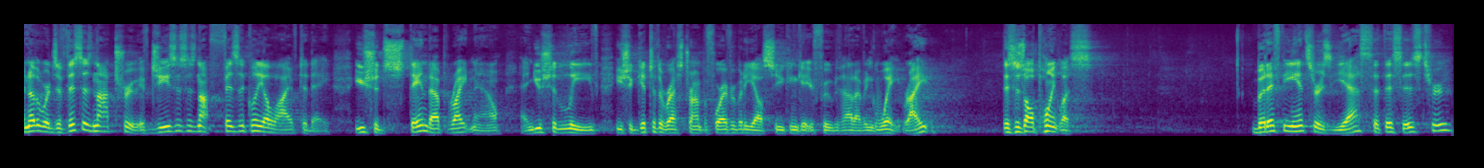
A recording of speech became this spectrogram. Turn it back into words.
In other words, if this is not true, if Jesus is not physically alive today, you should stand up right now and you should leave. You should get to the restaurant before everybody else so you can get your food without having to wait, right? This is all pointless. But if the answer is yes, that this is true,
